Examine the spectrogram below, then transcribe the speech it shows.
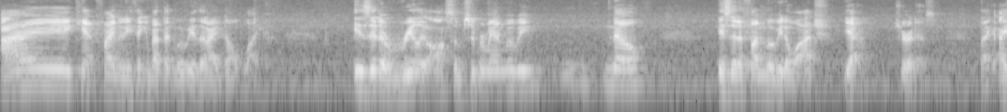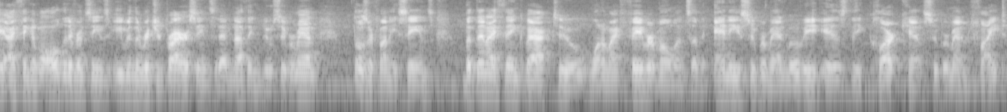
I can't find anything about that movie that I don't like. Is it a really awesome Superman movie? No. Is it a fun movie to watch? Yeah, sure it is. Like I, I think of all the different scenes, even the Richard Pryor scenes that have nothing to do with Superman. Those are funny scenes. But then I think back to one of my favorite moments of any Superman movie is the Clark Kent Superman fight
